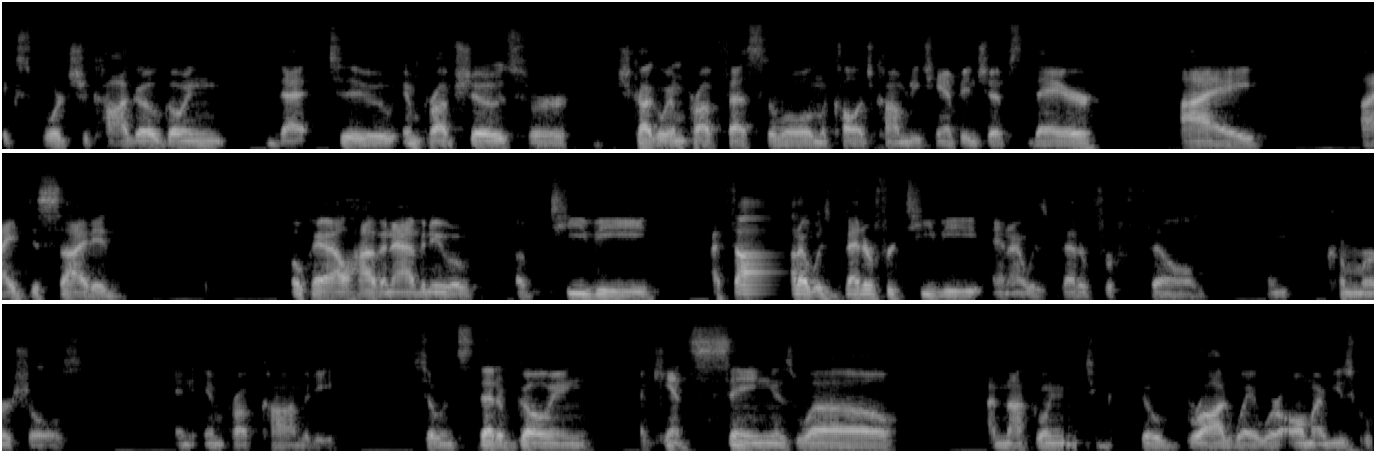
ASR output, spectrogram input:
explored Chicago, going that to improv shows for Chicago Improv Festival and the College Comedy Championships there. I I decided, okay, I'll have an avenue of of TV. I thought I was better for TV and I was better for film and commercials and improv comedy. So instead of going, I can't sing as well. I'm not going to go Broadway where all my musical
